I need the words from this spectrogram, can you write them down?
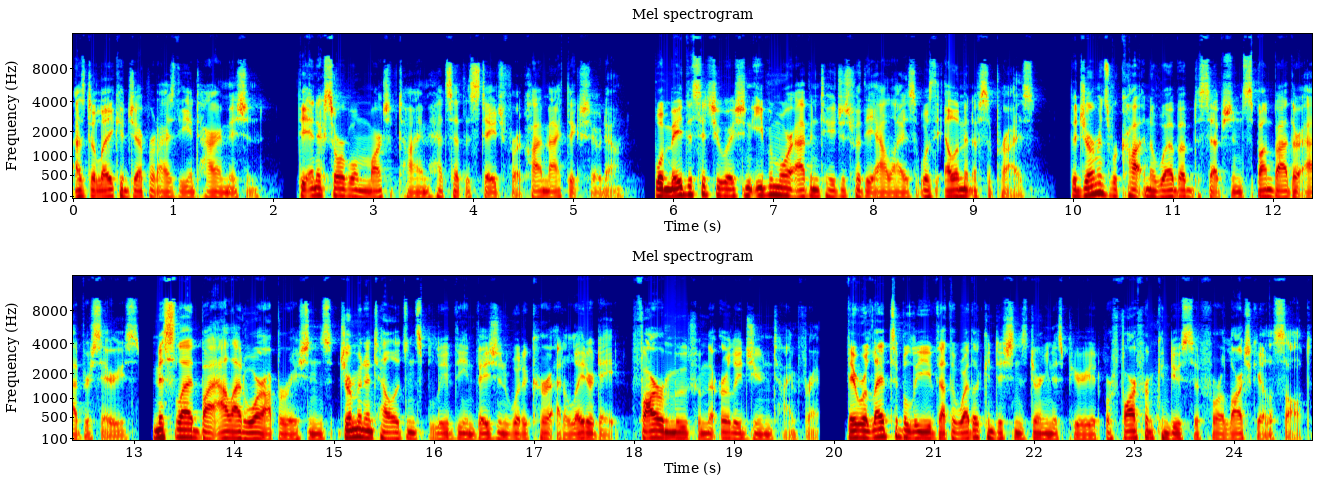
as delay could jeopardize the entire mission. The inexorable march of time had set the stage for a climactic showdown. What made the situation even more advantageous for the Allies was the element of surprise. The Germans were caught in a web of deception spun by their adversaries. Misled by Allied war operations, German intelligence believed the invasion would occur at a later date, far removed from the early June timeframe. They were led to believe that the weather conditions during this period were far from conducive for a large scale assault,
